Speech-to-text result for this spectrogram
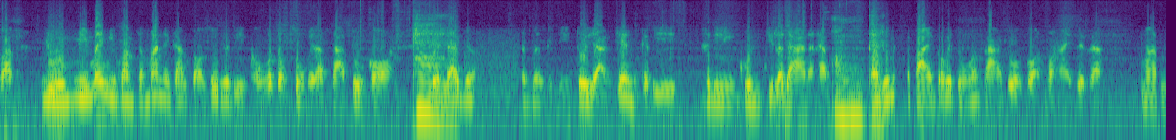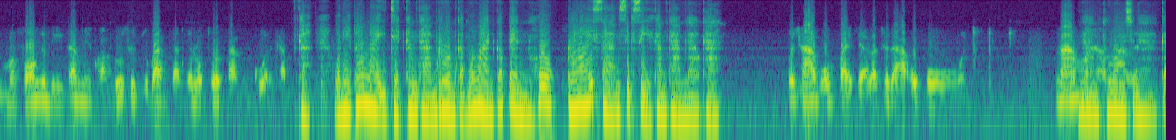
ความอยู่มีไม่มีความสามารถในการต่อสู้คดีเขาก็ต้องส่งไปรักษาตัวก่อนค่ะเสร็จแล้วจะดำเนินคดีตัวอย่างเช่น คดีคดีคุณจิรดานะครับอ๋อตอค่ะนที่ไม่สบายก็ไปส่งรักษาตัวก่อนพอหายเสร็จแล้วมามาฟ้องคดี ถ้ามีความรู้สึกหรือบ้างกันก็ลงโทษตามสมควรครับ ค่ะ วันนี้เพิ่มมาอีกเจ็ดคำถามรวมกับเมื่อวานก็เป็นหกร้อยสามสิบสี่คำถามแล้วค่ะ เมื่อเช้าผมไปแถวรัชดาโอ้โห น้ำมาน้ำท่วมศาลใช่ไหมก็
